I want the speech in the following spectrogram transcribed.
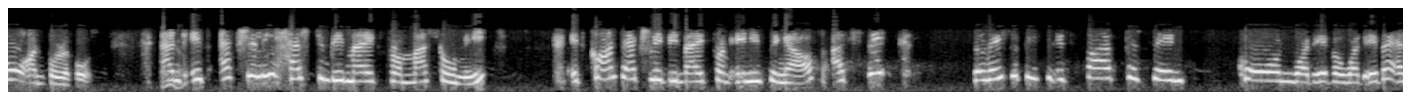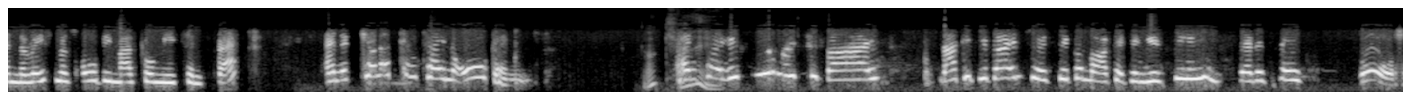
law on Boerewors, and it actually has to be made from muscle meat. It can't actually be made from anything else. I think the recipe says five percent corn, whatever, whatever, and the rest must all be muscle meat and fat. And it cannot contain organs. Okay. And so if you were to buy, like if you go into a supermarket and you see that it says braaiwors,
